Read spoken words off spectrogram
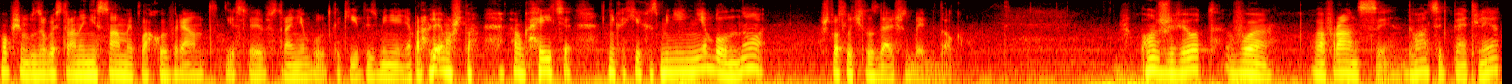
в общем, с другой стороны, не самый плохой вариант, если в стране будут какие-то изменения. Проблема, что в Гаити никаких изменений не было, но что случилось дальше с Бэйби Догом? Он живет в, во Франции 25 лет,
